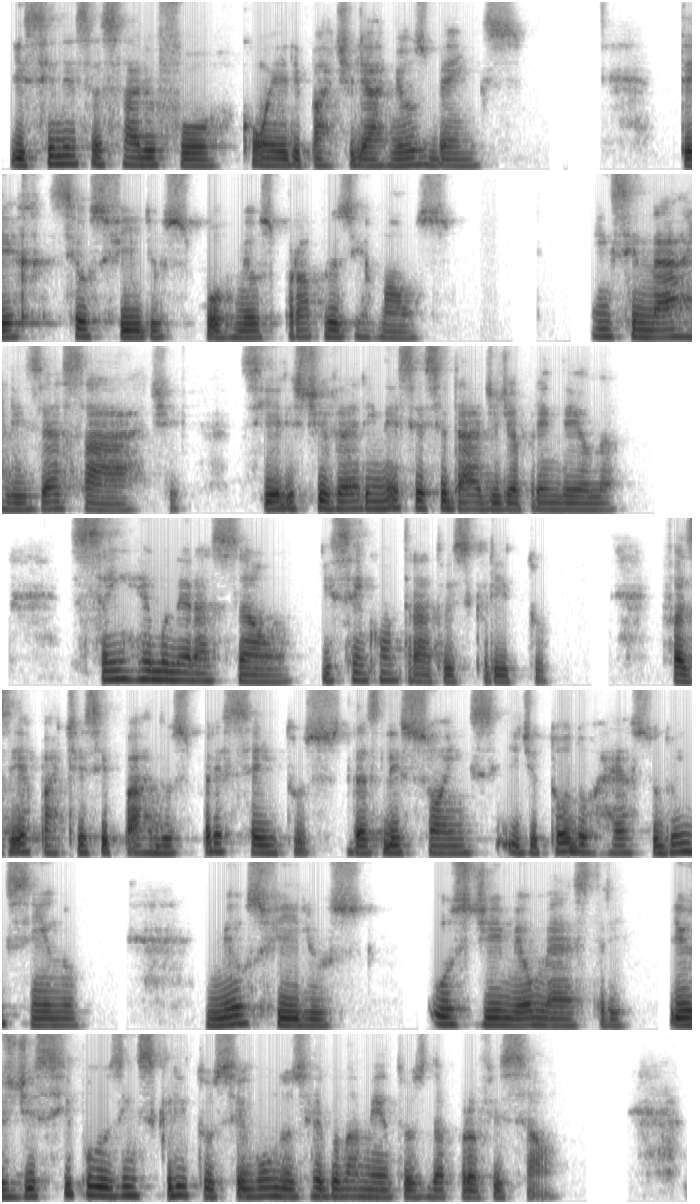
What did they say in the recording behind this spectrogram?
e, se necessário for, com ele partilhar meus bens, ter seus filhos por meus próprios irmãos, ensinar-lhes essa arte, se eles tiverem necessidade de aprendê-la, sem remuneração e sem contrato escrito, fazer participar dos preceitos, das lições e de todo o resto do ensino, meus filhos, os de meu mestre, e os discípulos inscritos segundo os regulamentos da profissão.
